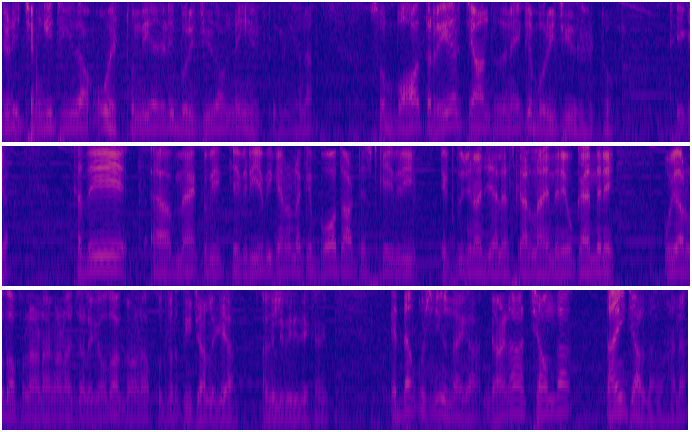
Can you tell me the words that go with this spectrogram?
ਜਿਹੜੀ ਚੰਗੀ ਚੀਜ਼ ਆ ਉਹ ਹਿੱਟ ਹੁੰਦੀ ਆ ਜਿਹੜੀ ਬੁਰੀ ਚੀਜ਼ ਆ ਉਹ ਨਹੀਂ ਹਿੱਟ ਹੁੰਦੀ ਹੈ ਨਾ ਸੋ ਬਹੁਤ ਰੇਅਰ ਚਾਂਸਸ ਨੇ ਕਿ ਬੁਰੀ ਚੀਜ਼ ਹਿੱਟ ਹੋਵੇ ਠੀਕ ਆ। ਕਦੇ ਅਹ, ਮੈਂ ਕभी ਕਈ ਵਾਰੀ ਇਹ ਵੀ ਕਹਿਣਾ ਨਾ ਕਿ ਬਹੁਤ ਆਰਟਿਸਟ ਕਈ ਵਾਰੀ ਇੱਕ ਦੂਜੇ ਨਾਲ ਜੈਲਸ ਕਰਨ ਲੱਗ ਜਾਂਦੇ ਨੇ। ਉਹ ਕਹਿੰਦੇ ਨੇ ਉਹ ਯਾਰ ਉਹਦਾ ਫਲਾਣਾ ਗਾਣਾ ਚੱਲ ਗਿਆ ਉਹਦਾ ਗਾਣਾ ਕੁਦਰਤੀ ਚੱਲ ਗਿਆ ਅਗਲੀ ਵਾਰੀ ਦੇਖਾਂਗੇ। ਇਦਾਂ ਕੁਝ ਨਹੀਂ ਹੁੰਦਾ ਹੈਗਾ। ਗਾਣਾ ਅੱਛਾ ਹੁੰਦਾ ਤਾਂ ਹੀ ਚੱਲਦਾ ਵਾ ਹਨਾ।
